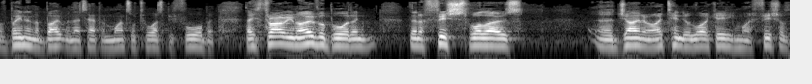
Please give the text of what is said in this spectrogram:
I've been in a boat when that's happened once or twice before, but they throw him overboard and then a fish swallows uh, Jonah. I tend to like eating my fish, I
